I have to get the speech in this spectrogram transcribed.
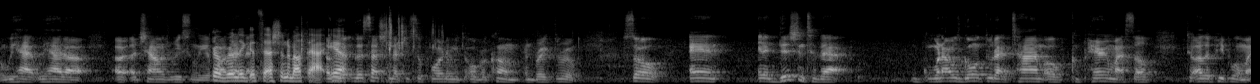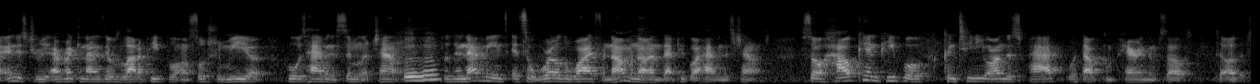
And we had we had a, a, a challenge recently about a really that, good session about that. A yeah, good, good session that you supported me to overcome and break through. So, and in addition to that, when I was going through that time of comparing myself to other people in my industry, I recognized there was a lot of people on social media who was having a similar challenge. Mm-hmm. So then that means it's a worldwide phenomenon that people are having this challenge. So how can people continue on this path without comparing themselves to others?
